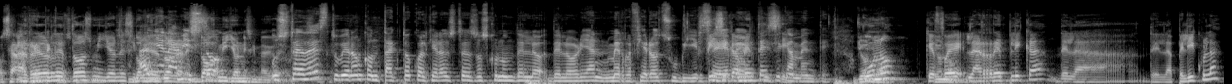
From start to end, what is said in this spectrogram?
O sea, Alrededor de dos millones y Dos- medio de ¿Alguien ha dólares. visto? Dos millones y medio de ¿Ustedes tuvieron contacto, cualquiera de ustedes dos, con un Delo- DeLorean? Me refiero a subirse. Físicamente, sí. Físicamente. Yo Uno, no, que yo fue no. la réplica de la, de la película,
